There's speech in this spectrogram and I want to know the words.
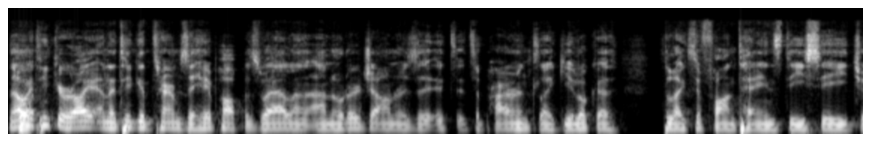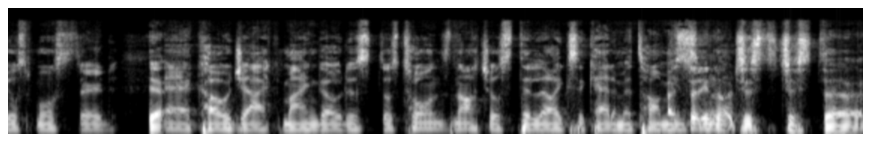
no, I think you're right, and I think in terms of hip hop as well and, and other genres, it's it's apparent. Like you look at the likes of Fontaines, DC, Just Mustard, Yeah. uh, Kojaque, Mango. There's there's tons, not just the likes of Kettama, Tommy. it's certainly not just just uh,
